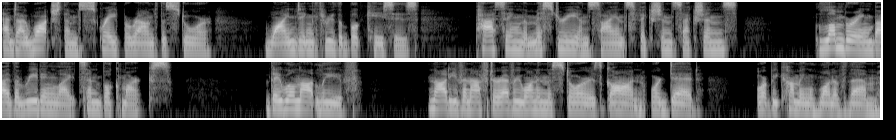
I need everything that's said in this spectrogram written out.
And I watch them scrape around the store, winding through the bookcases passing the mystery and science fiction sections, lumbering by the reading lights and bookmarks. They will not leave, not even after everyone in the store is gone or dead or becoming one of them.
